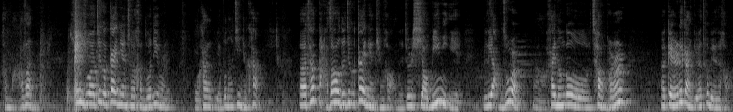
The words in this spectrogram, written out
很麻烦的。所以说这个概念车很多地方我看也不能进去看。呃，它打造的这个概念挺好的，就是小迷你两座啊，还能够敞篷，呃，给人的感觉特别的好，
